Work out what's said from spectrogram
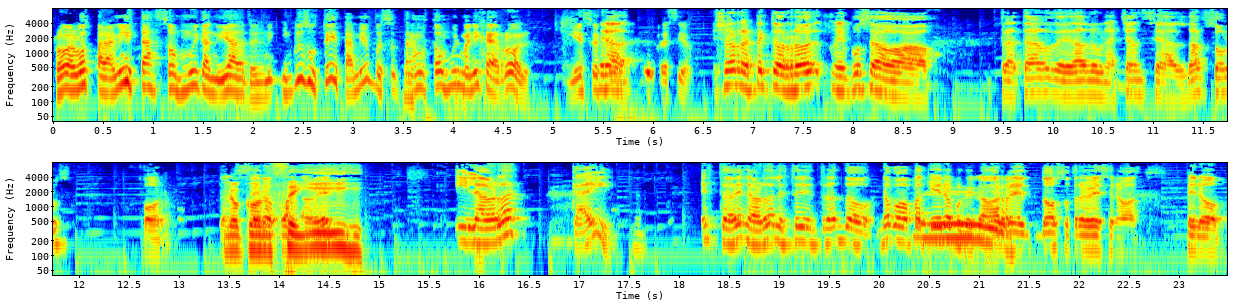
Robert, vos para mí estás, sos muy candidato, incluso ustedes también, pues estamos todos muy manija de rol, y eso es Mira. Yo respecto al rol me puse a tratar de darle una chance al Dark Souls por Lo conseguí. Y la verdad, caí. Esta vez, la verdad, le estoy entrando, no como paquero, porque lo agarré dos o tres veces nomás, pero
